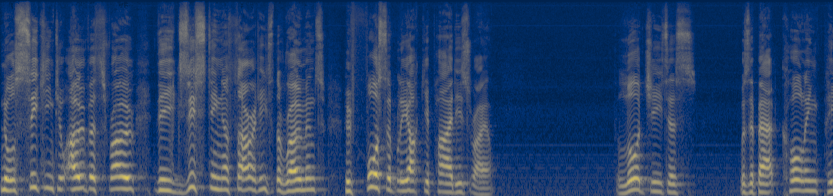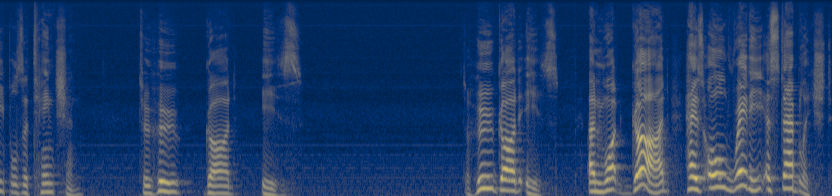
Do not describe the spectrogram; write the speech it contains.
nor seeking to overthrow the existing authorities, the Romans, who forcibly occupied Israel. The Lord Jesus was about calling people's attention to who God is. To who God is and what God has already established.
